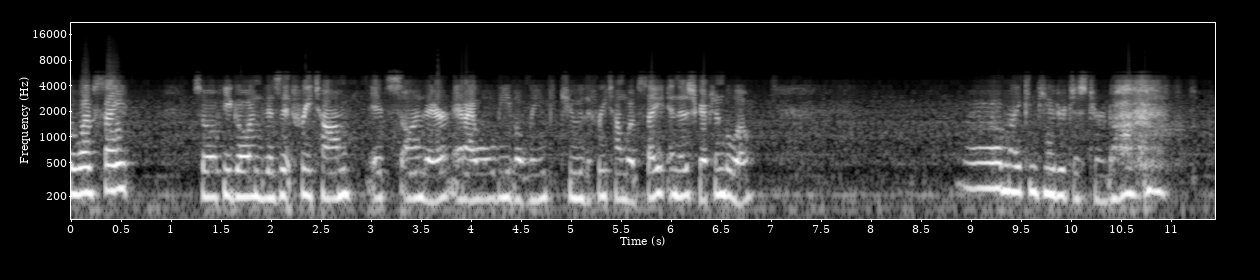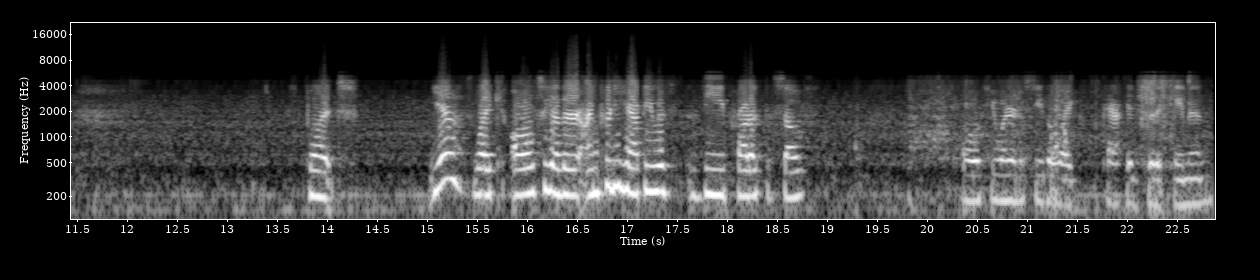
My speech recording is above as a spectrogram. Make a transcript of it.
the website, So if you go and visit FreeTom, it's on there, and I will leave a link to the FreeTom website in the description below. Uh, my computer just turned off. but, yeah, like, all together, I'm pretty happy with the product itself. Oh, if you wanted to see the, like, package that it came in,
